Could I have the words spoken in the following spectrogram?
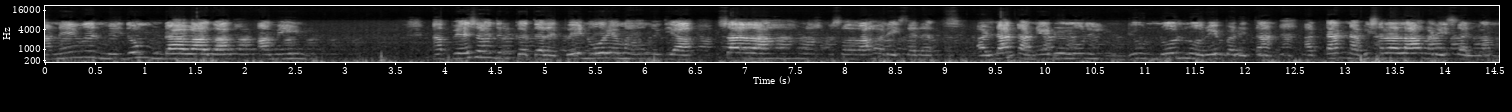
அனைவர் மீதும் உண்டாவாக. அமீன் நான் பேச வந்திருக்க தலைப்பு நூறு முகமதியா ஸல்லல்லாஹு அலைஹி வஸல்லம். அல்லாஹ் தன்னுடைய நூலில் இருந்து இன்னொரு நூறை படித்தான். அத்தான் நபி ஸல்லல்லாஹு அலைஹி செல்லம்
